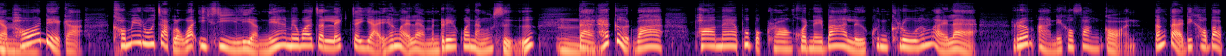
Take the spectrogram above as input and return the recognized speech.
อะเพราะว่าเด็กอะเขาไม่รู้จักหรอกว่าอีสี่เหลี่ยมเนี่ยไม่ว่าจะเล็กจะใหญ่ทั้งหลายแหละมันเรียกว่าหนังสืออแต่ถ้าเกิดว่าพ่อแม่ผู้ปกครองคนในบ้านหรือคุณครูทั้งหลายแหละ เริ่มอ่านให้เขาฟังก่อน ตั้งแต่ที่เขาแบบ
